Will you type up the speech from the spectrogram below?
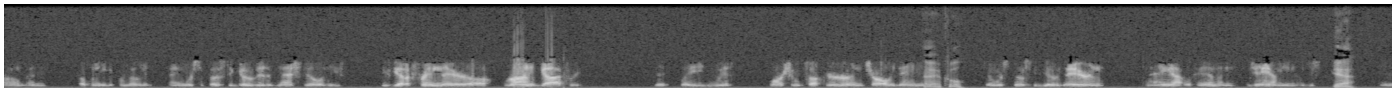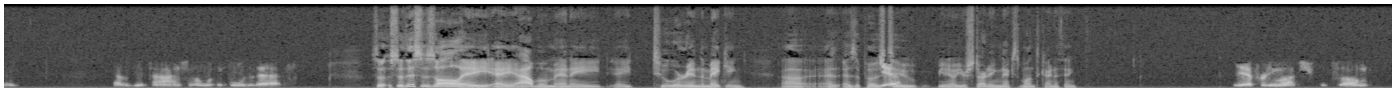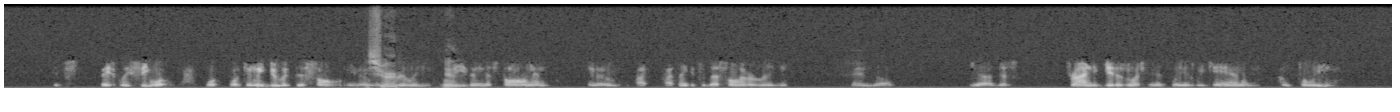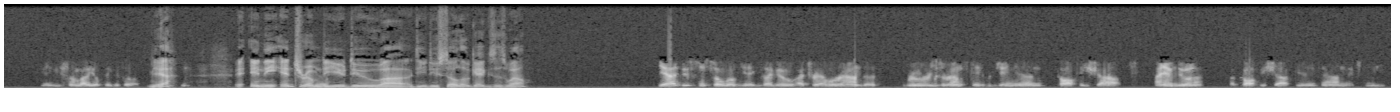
um, and helping me to promote it. And we're supposed to go visit Nashville, and he's he's got a friend there, uh, Ronnie Godfrey, that played with Marshall Tucker and Charlie Daniels. Oh, cool. So we're supposed to go there and, and hang out with him and jam, you know, just Yeah. you know, have a good time. So I'm looking forward to that. So, so this is all a, a album and a a tour in the making, uh, as, as opposed Yeah. to you know you're starting next month kind of thing. Yeah, pretty much. It's um, it's basically see what what what can we do with this song? You know, Sure. we really Yeah. believe in this song, and you know, I think it's the best song ever written, and uh, yeah, just trying to get as much airplay as we can, and hopefully, maybe somebody will pick us up. Yeah. In the interim, Yeah. do you do uh, do you do solo gigs as well? Yeah, I do some solo gigs. I go, I travel around to breweries around the state of Virginia and coffee shops. I am doing a, a coffee shop here in town next week,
